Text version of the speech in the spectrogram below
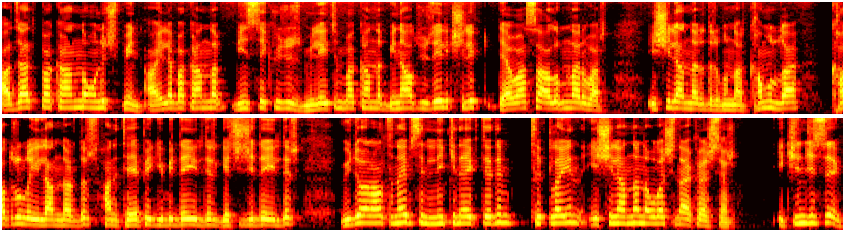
Adalet Bakanlığı'nda 13 bin, Aile Bakanlığı'nda 1800, Milli Eğitim Bakanlığı'nda 1650 kişilik devasa alımlar var. İş ilanlarıdır bunlar. Kamuda kadrolu ilanlardır. Hani TP gibi değildir, geçici değildir. Videonun altına hepsinin linkini ekledim. Tıklayın, iş ilanlarına ulaşın arkadaşlar. İkincisi,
